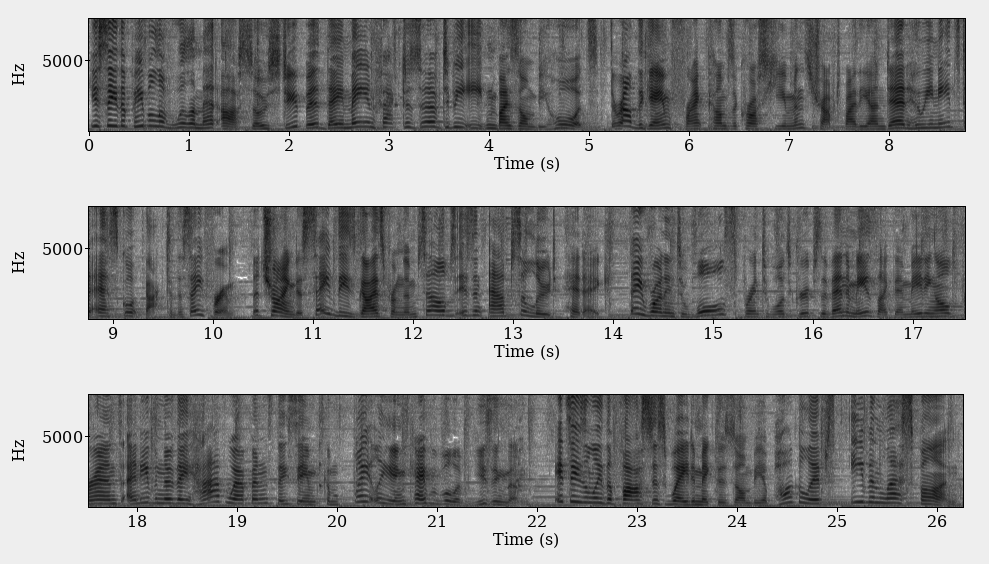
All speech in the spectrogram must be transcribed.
You see, the people of Willamette are so stupid, they may in fact deserve to be eaten by zombie hordes. Throughout the game, Frank comes across humans trapped by the undead who he needs to escort back to the safe room. But trying to save these guys from themselves is an absolute headache. They run into walls, sprint towards groups of enemies like they're meeting old friends, and even though they have weapons, they seem completely incapable of using them. It's easily the fastest way to make the zombie apocalypse even less fun.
